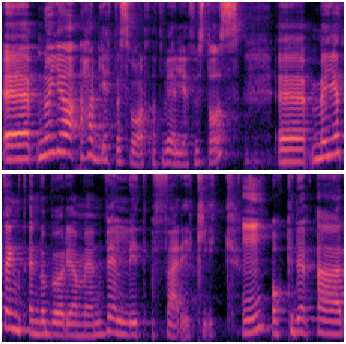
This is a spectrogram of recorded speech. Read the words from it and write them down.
Eh, nå, jag hade jättesvårt att välja förstås, eh, men jag tänkte ändå börja med en väldigt färgklick. Och den är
